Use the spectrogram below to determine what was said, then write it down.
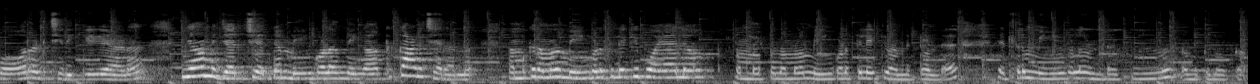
ബോറടിച്ചിരിക്കുകയാണ് ഞാൻ വിചാരിച്ചു എന്റെ മീൻകുളം നിങ്ങൾക്ക് കാണിച്ചു തരാമെന്ന് നമുക്ക് നമ്മൾ മീൻകുളത്തിലേക്ക് പോയാലോ? നമ്മളിപ്പോൾ നമ്മൾ മീൻകുളത്തിലേക്ക് വന്നിട്ടുണ്ട്. എത്ര മീനുകളുണ്ട് എന്ന് നമുക്ക് നോക്കാം.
